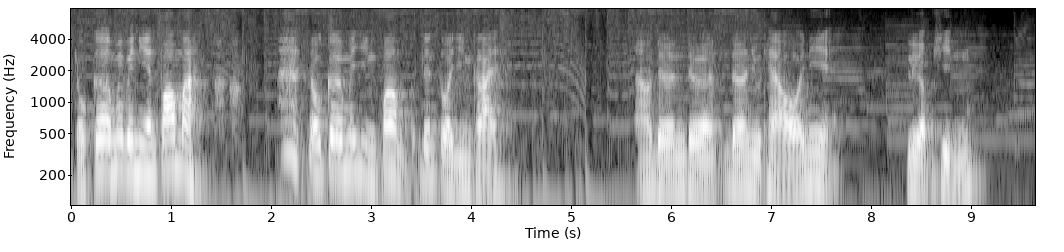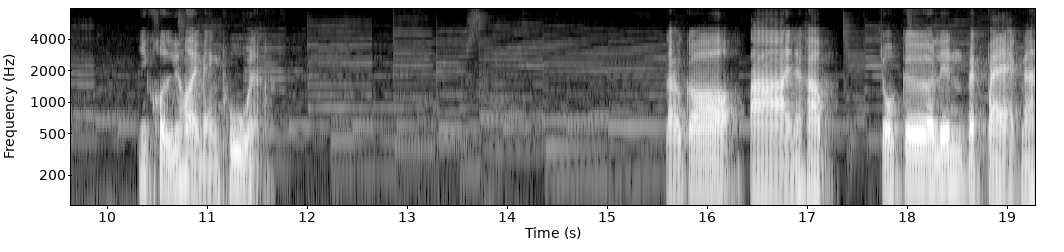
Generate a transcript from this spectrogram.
โจ๊กเกอร์ไม่ไปเนียนป้อมอะโจ๊กเกอร์ไม่ยิงป้อมเล่นตัวยิงไกล เอาเดินเดินเดินอยู่แถวไอ้นี่ เหลือบหิน นี่คนหรือหอยแมงผู้เนี่ย แล้วก็ตายนะครับ โจ๊กเกอร์เล่นแปลกๆนะ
